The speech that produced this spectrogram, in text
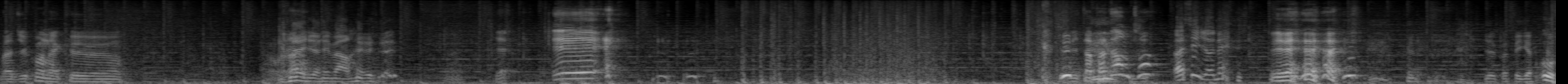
Bah, du coup, on a que. Voilà. J'en ai marre. Et. Mais t'as pas d'arme, toi Ah si, j'en ai J'avais pas fait gaffe. Oh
